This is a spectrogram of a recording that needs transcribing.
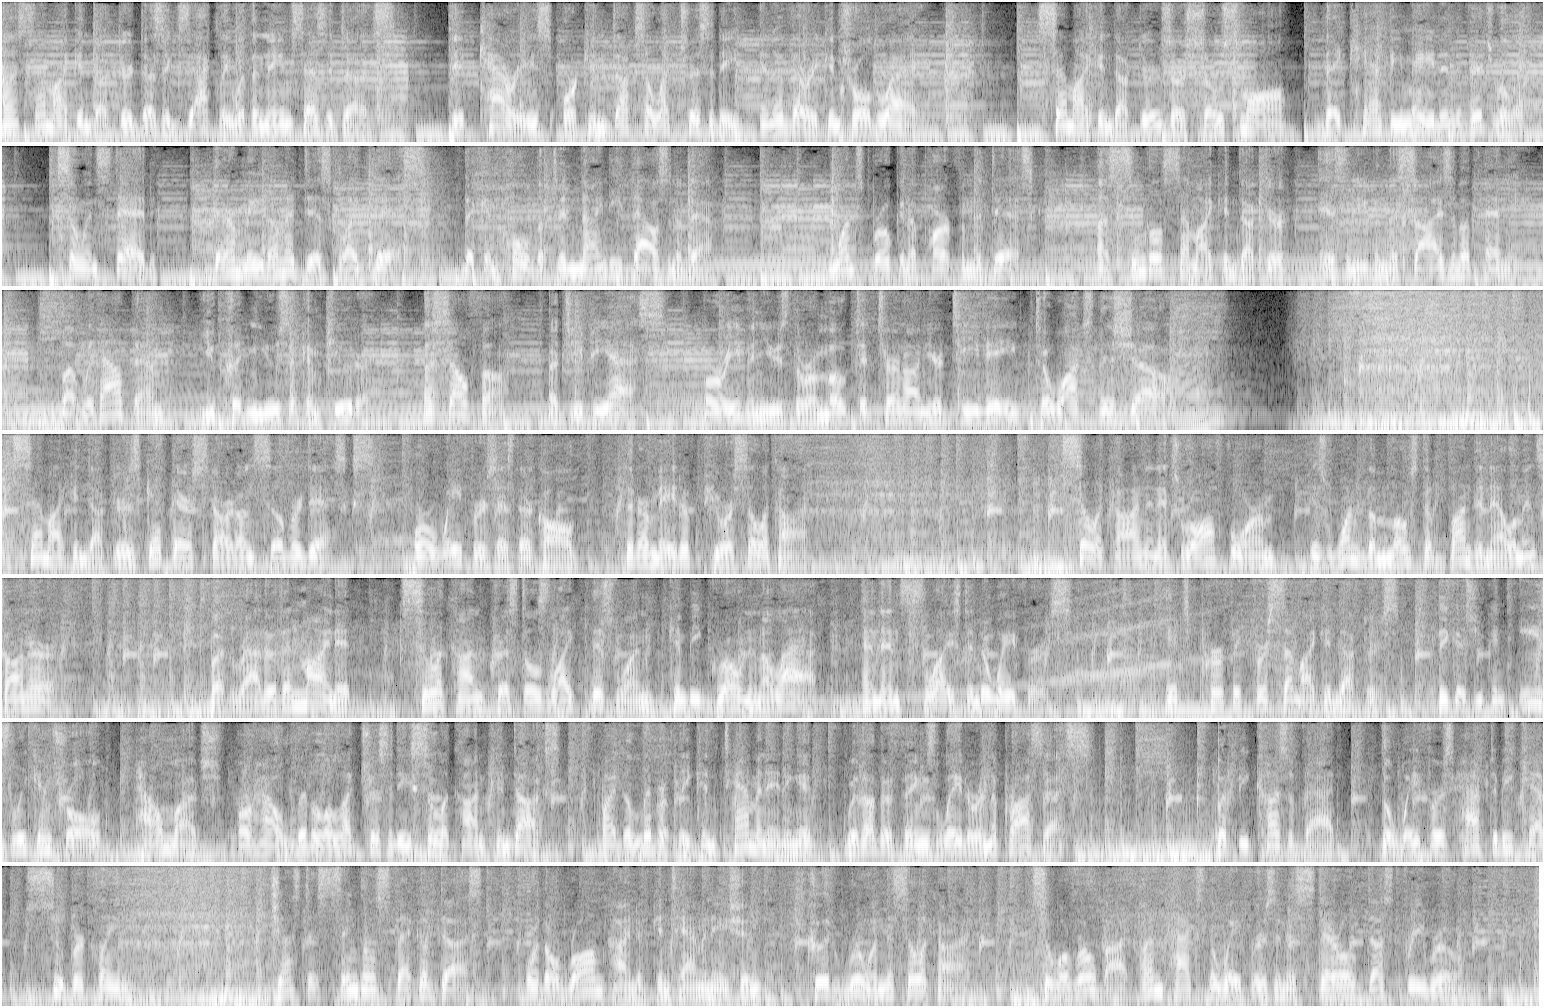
A semiconductor does exactly what the name says it does. It carries or conducts electricity in a very controlled way. Semiconductors are so small, they can't be made individually. So instead, they're made on a disk like this that can hold up to 90,000 of them. Once broken apart from the disk, a single semiconductor isn't even the size of a penny. But without them, you couldn't use a computer, a cell phone, a GPS, or even use the remote to turn on your TV to watch this show. Semiconductors get their start on silver disks, or wafers as they're called, that are made of pure silicon. Silicon in its raw form is one of the most abundant elements on Earth. But rather than mine it, silicon crystals like this one can be grown in a lab and then sliced into wafers. It's perfect for semiconductors because you can easily control how much or how little electricity silicon conducts by deliberately contaminating it with other things later in the process. But because of that, the wafers have to be kept super clean. Just a single speck of dust or the wrong kind of contamination could ruin the silicon. So a robot unpacks the wafers in a sterile dust-free room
